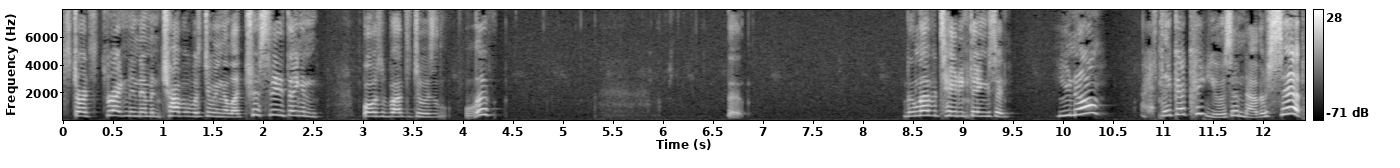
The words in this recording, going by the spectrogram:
starts threatening him and Chopper was doing electricity thing and Bo was about to do his lift the the levitating thing said, You know, I think I could use another sip.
